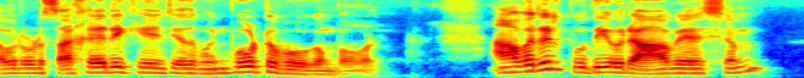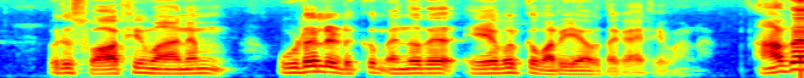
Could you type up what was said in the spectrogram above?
അവരോട് സഹകരിക്കുകയും ചെയ്ത് മുൻപോട്ട് പോകുമ്പോൾ അവരിൽ പുതിയൊരു ആവേശം ഒരു സ്വാഭിമാനം ഉടലെടുക്കും എന്നത് ഏവർക്കും അറിയാവുന്ന കാര്യമാണ്. അത്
